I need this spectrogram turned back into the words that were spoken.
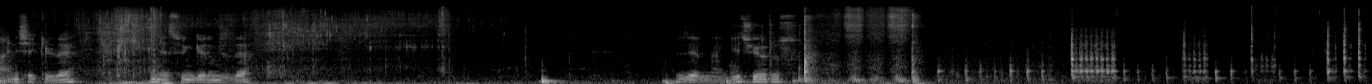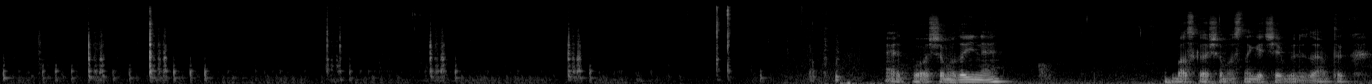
Aynı şekilde yine süngerimizle üzerinden geçiyoruz. Evet bu aşamada yine baskı aşamasına geçebiliriz artık.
